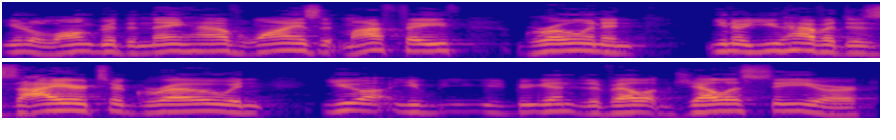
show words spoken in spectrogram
you know, longer than they have. Why is it my faith growing? And, you know, you have a desire to grow and you, you, you begin to develop jealousy or,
